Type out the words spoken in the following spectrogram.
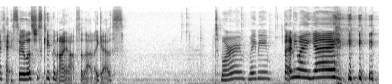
Okay, so let's just keep an eye out for that, I guess. Tomorrow, maybe? But anyway, yay!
